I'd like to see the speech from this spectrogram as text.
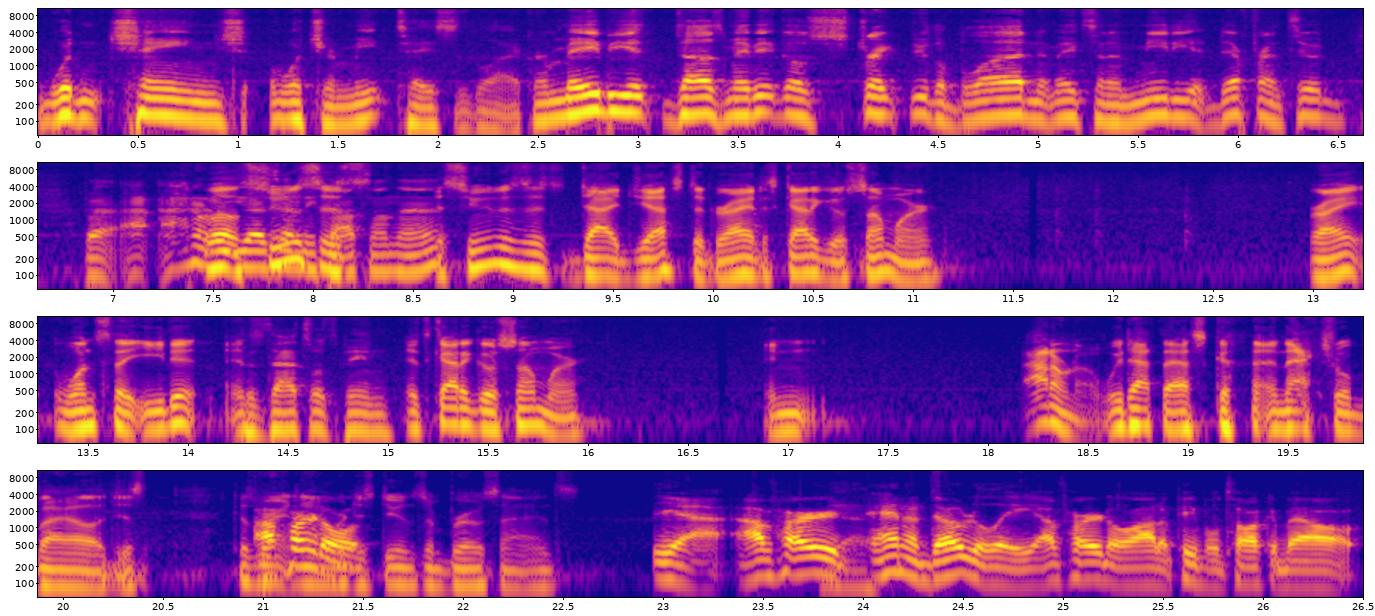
wouldn't change what your meat tasted like, or maybe it does. Maybe it goes straight through the blood and it makes an immediate difference. It would, but I, I don't know. You as guys soon have any as it's, thoughts on that? as soon as it's digested, right, it's got to go somewhere. Right? Once they eat it, Because it's, that's what's being. it's got to go somewhere. And I don't know. We'd have to ask an actual biologist because right heard now we're all- just doing some bro science. Yeah, I've heard Yeah. anecdotally. I've heard a lot of people talk about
